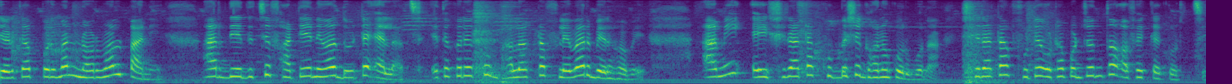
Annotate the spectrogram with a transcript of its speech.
দেড় কাপ পরিমাণ নর্মাল পানি আর দিয়ে দিচ্ছে ফাটিয়ে নেওয়া দুইটা এলাচ। এতে করে খুব ভালো একটা ফ্লেভার বের হবে। আমি এই শিরাটা খুব বেশি ঘন করব না। শিরাটা ফুটে ওঠা পর্যন্ত অপেক্ষা করছি।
